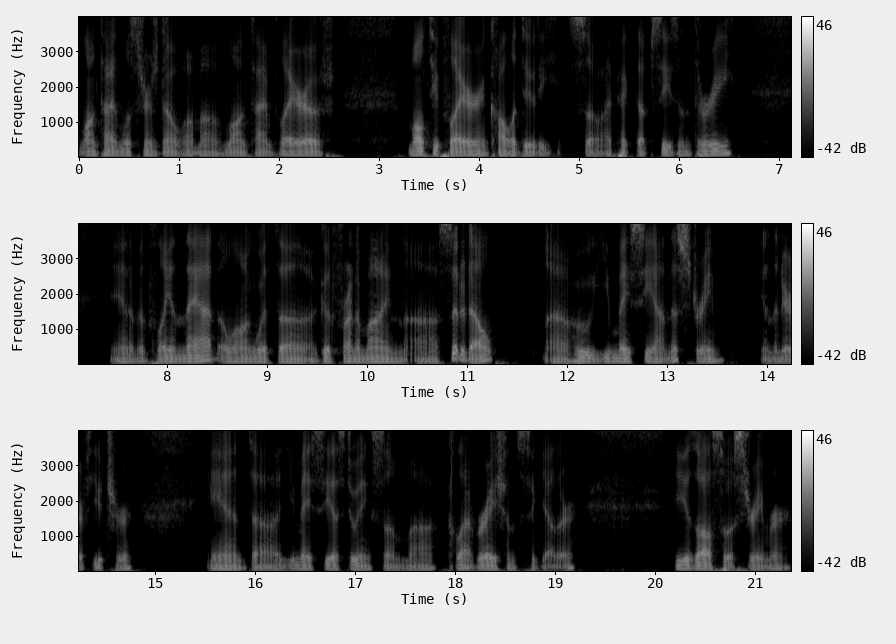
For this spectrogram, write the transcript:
longtime listeners know I'm a longtime player of multiplayer in Call of Duty. So I picked up season three, and I've been playing that along with a good friend of mine, uh, Citadel, uh, who you may see on this stream in the near future and uh, you may see us doing some uh, collaborations together. He is also a streamer.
